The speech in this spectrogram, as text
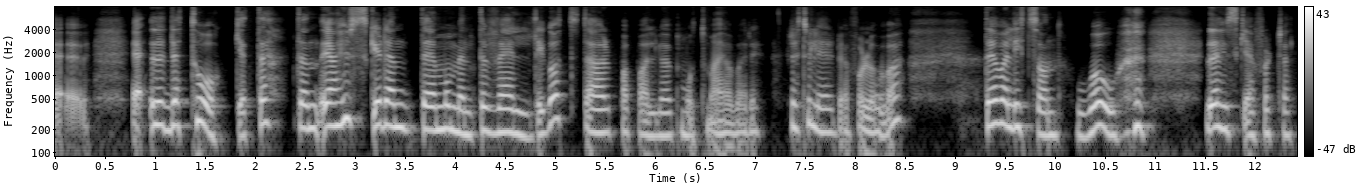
Jeg, jeg, det tåkete Jeg husker den, det momentet veldig godt, der pappa løp mot meg og bare 'Gratulerer, du er forlova'. Det var litt sånn wow. Det husker jeg fortsatt.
